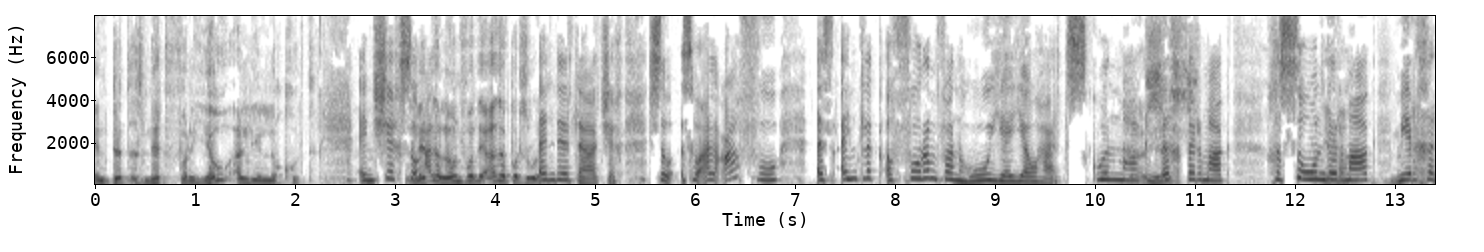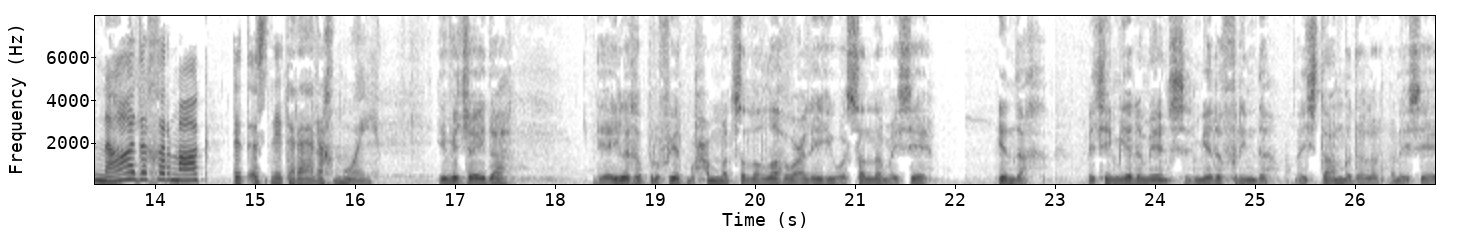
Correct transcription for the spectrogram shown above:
En dit is net vir jou alleenlik goed. En Sheikh so Let al, alone vir die ander persoon. inderdaad Sheikh. So so al-afu is eintlik 'n vorm van hoe jy jou hart skoon maak, ligter maak, gesonder Ja. maak, meer genadiger maak. Dit is net regtig mooi. Jy weet Shaida, die heilige profeet Mohammed sallallahu alayhi wasallam hy sê eendag met sy medemense, medevriende, hy staan met hulle en hy sê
